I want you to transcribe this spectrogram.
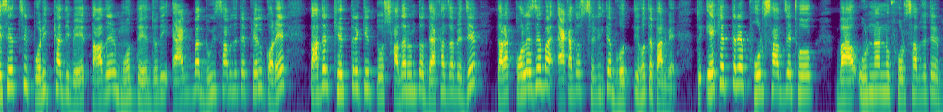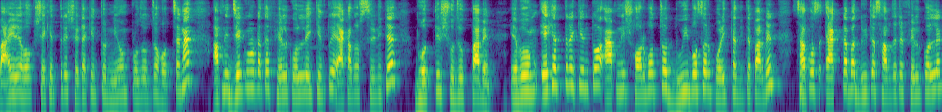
এসএসসি পরীক্ষা দিবে, তাদের মধ্যে যদি এক বা দুই সাবজেক্টে ফেল করে, তাদের ক্ষেত্রে কিন্তু সাধারণত দেখা যাবে যে, তারা কলেজে বা একাদশ শ্রেণীতে ভর্তি হতে পারবে। তো এক্ষেত্রে ফোর সাবজেক্ট হোক বা অন্যান্য ফোর সাবজেক্টের বাইরে হোক, সেক্ষেত্রে সেটা কিন্তু নিয়ম প্রযোজ্য হচ্ছে না। আপনি যে কোনোটাতে ফেল করলেই কিন্তু একাদশ শ্রেণীতে ভর্তির সুযোগ পাবেন এবং এক্ষেত্রে কিন্তু আপনি সর্বোচ্চ দুই বছর পরীক্ষা দিতে পারবেন। সাপোজ একটা বা দুইটা সাবজেক্টে ফেল করলেন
